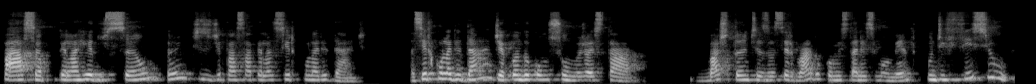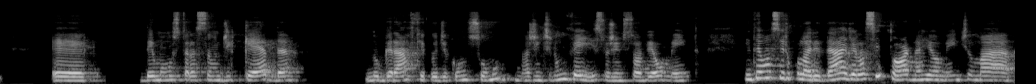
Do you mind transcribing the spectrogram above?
passa pela redução antes de passar pela circularidade. A circularidade é quando o consumo já está bastante exacerbado, como está nesse momento, com difícil é, demonstração de queda no gráfico de consumo. A gente não vê isso, a gente só vê aumento. Então, a circularidade, ela se torna realmente uma,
